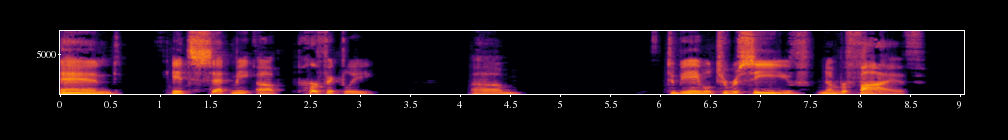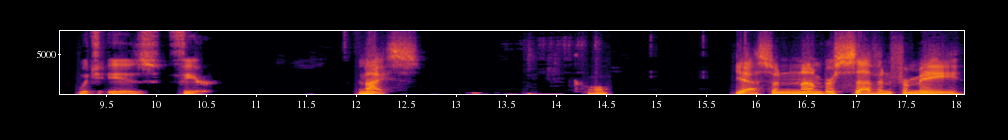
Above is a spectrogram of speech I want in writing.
And it set me up perfectly um, to be able to receive number five, which is fear. Nice. Cool. Yeah. So number seven for me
